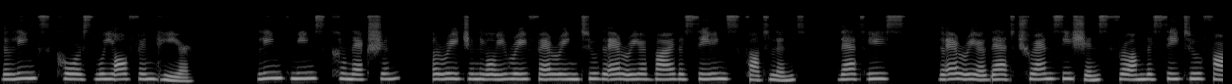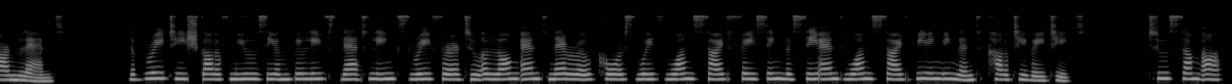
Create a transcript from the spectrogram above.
the links course we often hear. Link means connection, originally referring to the area by the sea in Scotland, that is, the area that transitions from the sea to farmland. The British Golf Museum believes that links refer to a long and narrow course with one side facing the sea and one side being inland cultivated. To sum up,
